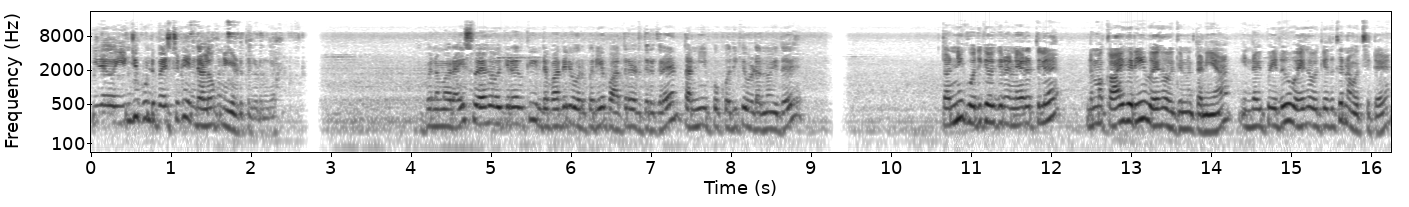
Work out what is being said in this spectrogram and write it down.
இது இஞ்சி பூண்டு பேஸ்ட்டுக்கு இந்த அளவுக்கு நீங்க எடுத்துக்கிடுங்க. இப்ப நம்ம ரைஸ் வேக வைக்கிறதுக்கு இந்த மாதிரி ஒரு பெரிய பாத்திரம் எடுத்திருக்கிறேன். தண்ணி இப்போ கொதிக்க விடணும் இது. தண்ணி கொதிக்க வைக்கிற நேரத்துல நம்ம காய்கறியும் வேக வைக்கணும் தனியா. இந்த இப்ப இது வேக வைக்கிறதுக்கு நான் வச்சுட்டேன்.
